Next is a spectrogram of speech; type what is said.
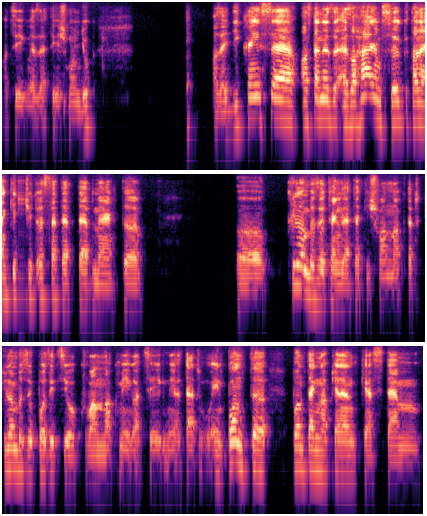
a cégvezetés mondjuk. Az egyik része, aztán ez, ez a háromszög talán kicsit összetettebb, mert ö, különböző területek is vannak, tehát különböző pozíciók vannak még a cégnél. Tehát én pont, pont tegnap jelentkeztem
